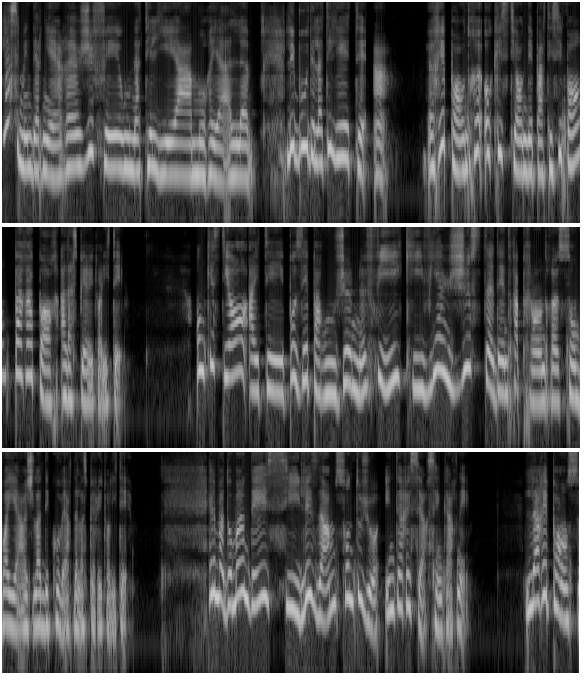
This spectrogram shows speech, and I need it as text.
La semaine dernière, j'ai fait un atelier à Montréal. Le bout de l'atelier était un. Répondre aux questions des participants par rapport à la spiritualité. Une question a été posée par une jeune fille qui vient juste d'entreprendre son voyage la découverte de la spiritualité. Elle m'a demandé si les âmes sont toujours intéressées à s'incarner. La réponse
